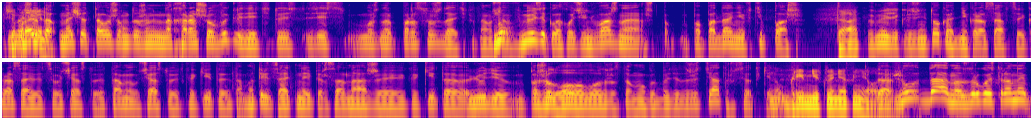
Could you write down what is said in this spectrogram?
Все насчет, правильно? насчет того, что он должен именно хорошо выглядеть, то есть здесь можно порассуждать, потому что ну, в мюзиклах очень важно попадание в типаж. Так. В мюзикле же не только одни красавцы и красавицы участвуют, там и участвуют какие-то там отрицательные персонажи, какие-то люди пожилого возраста могут быть. Это же театр все-таки. Ну, грим никто не отменял. Да, ну да, но с другой стороны,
